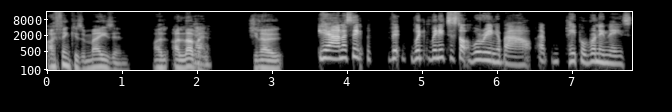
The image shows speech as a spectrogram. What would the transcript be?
i think is amazing i, I love yeah. it you know yeah and i think we, we need to stop worrying about uh, people running these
